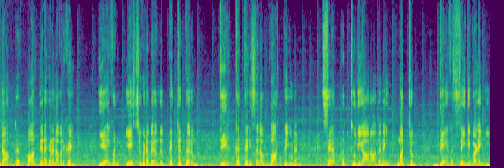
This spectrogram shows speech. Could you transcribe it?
டாக்டர் பால் தினகரன் அவர்கள் இறைவன் இயேசுவிடமிருந்து பெற்றுத்தரும் தீர்க்க தரிசன வார்த்தையுடன் சிறப்பு துதி ஆராதனை மற்றும் தேவ செய்தி வழங்கி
